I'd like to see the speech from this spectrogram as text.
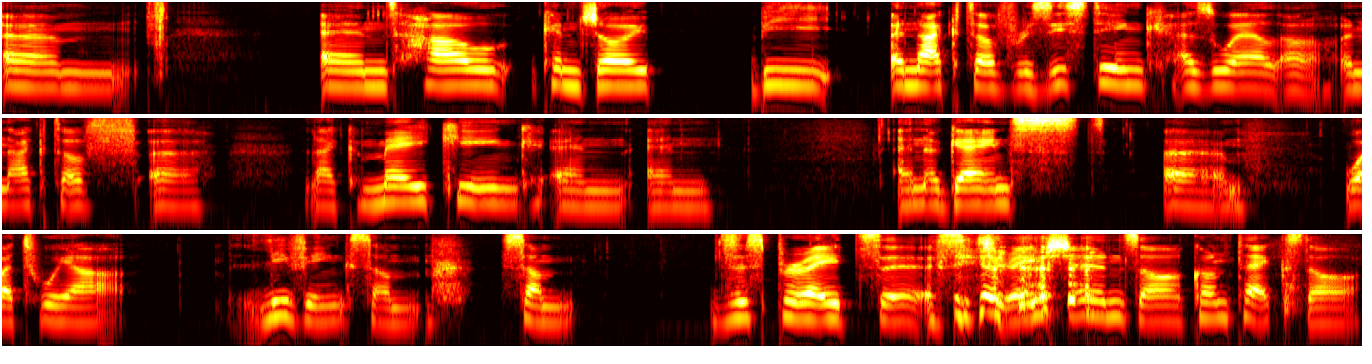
Um, and how can joy be an act of resisting as well, or an act of uh, like making and and and against um, what we are living some some desperate uh, situations or context or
